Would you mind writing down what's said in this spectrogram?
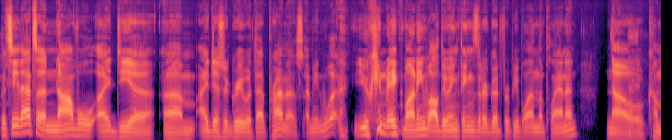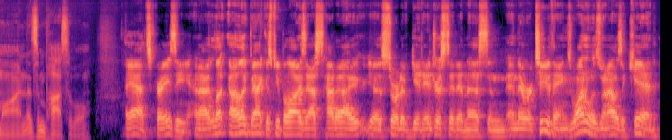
But see, that's a novel idea. Um, I disagree with that premise. I mean, what you can make money while doing things that are good for people and the planet? No, come on, that's impossible. Yeah, it's crazy. And I look, I look back because people always ask, how did I you know, sort of get interested in this? And and there were two things. One was when I was a kid,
